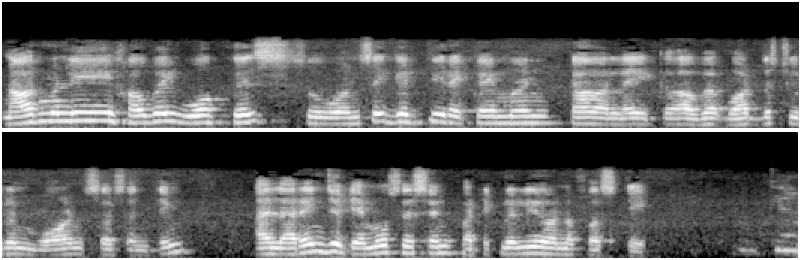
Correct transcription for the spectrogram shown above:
normally how I work is so once I get the requirement uh, like uh, what the student wants or something, I'll arrange a demo session particularly on the first day. Okay.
